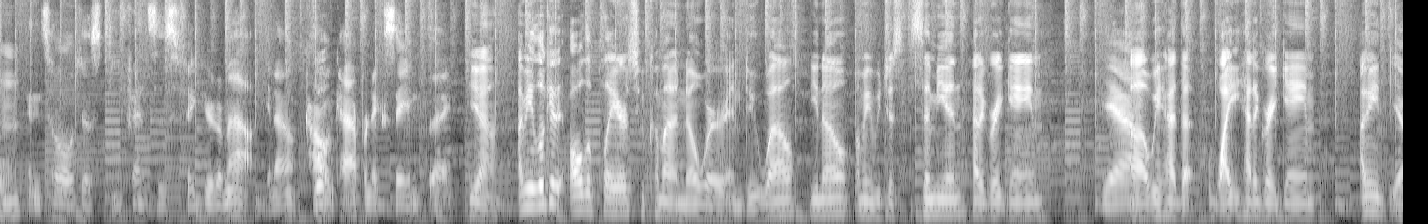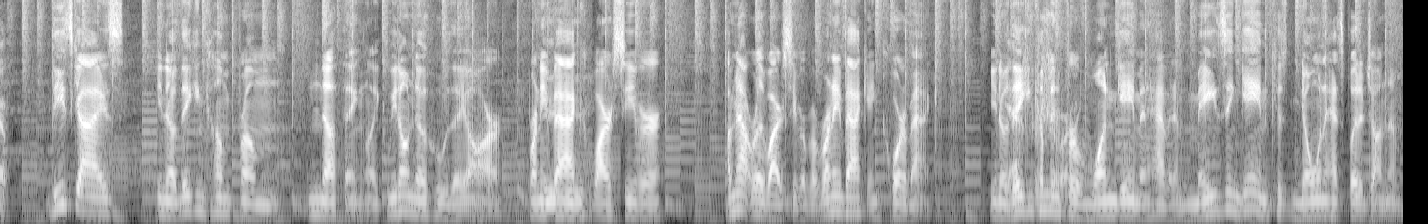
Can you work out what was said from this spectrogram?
Mhm. until just defenses figured him out. You know, Colin Kaepernick, same thing. Yeah. I mean, look at all the players who come out of nowhere and do well, you know? I mean, we just, Simeon had a great game. Yeah. Uh, we had that, White had a great game. I mean, yep. these guys, you know, they can come from nothing. Like, we don't know who they are. Running back, Mhm. wide receiver. I'm not really wide receiver, but running back and quarterback. You know, Yeah, they can come in for one game and have an amazing game because no one has footage on them.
